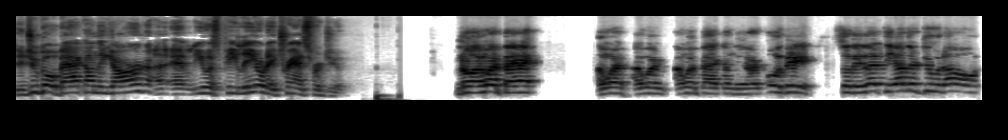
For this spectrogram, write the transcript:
Did you go back on the yard uh, at USP Lee, or they transferred you? No, I went back. I went. I went. I went back on the yard. Oh, they. So they let the other dude out,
